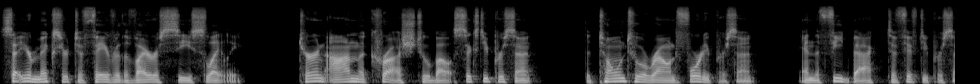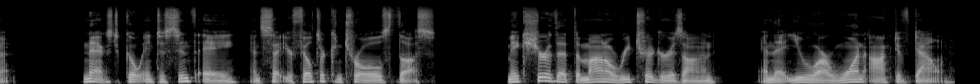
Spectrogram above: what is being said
Set your mixer to favor the Virus C slightly. Turn on the crush to about 60%, the tone to around 40%, and the feedback to 50%. Next, go into Synth A and set your filter controls thus. Make sure that the mono retrigger is on and that you are one octave down.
